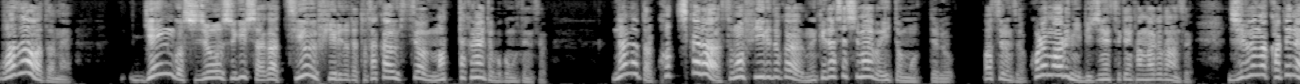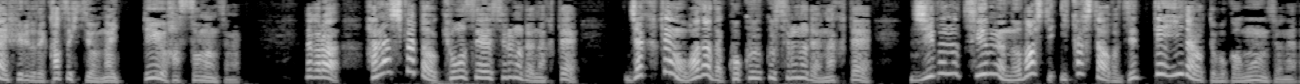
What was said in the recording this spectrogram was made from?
わざわざね、言語至上主義者が強いフィールドで戦う必要は全くないと僕思ってるんですよ。なんだったらこっちからそのフィールドから抜け出してしまえばいいと思ってるはするんですよ。これもある意味ビジネス的な考え方なんですよ。自分が勝てないフィールドで勝つ必要はないっていう発想なんですよね。だから、話し方を強制するのではなくて、弱点をわざわざ克服するのではなくて、自分の強みを伸ばして活かした方が絶対いいだろうって僕は思うんですよね。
